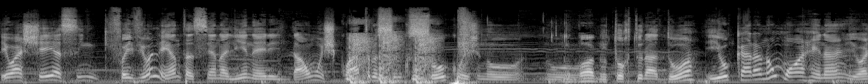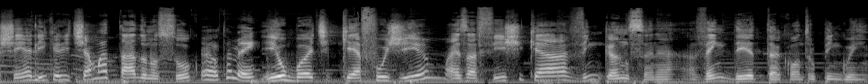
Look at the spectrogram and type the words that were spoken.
Eu achei assim que foi violenta a cena ali, né? Ele dá uns 4 ou 5 socos no, no, No Bob. no torturador e o cara não morre, né? Eu achei ali que ele tinha matado no soco. É, eu também. E o Butch quer fugir, mas a Fish quer a vingança, né? A vendetta contra o pinguim.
